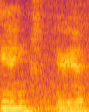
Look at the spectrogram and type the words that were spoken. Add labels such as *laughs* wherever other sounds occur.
tuning area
